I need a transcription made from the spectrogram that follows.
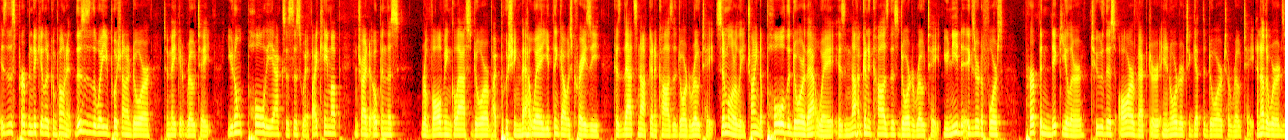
is this perpendicular component. This is the way you push on a door to make it rotate. You don't pull the axis this way. If I came up and tried to open this revolving glass door by pushing that way, you'd think I was crazy because that's not going to cause the door to rotate. Similarly, trying to pull the door that way is not going to cause this door to rotate. You need to exert a force perpendicular to this r vector in order to get the door to rotate. In other words,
